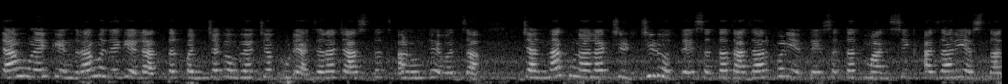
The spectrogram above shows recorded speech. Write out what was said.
त्यामुळे केंद्रामध्ये गेलात तर पंचगव्याच्या पुड्या जरा जास्तच आणून ठेवत जा. ज्यांना कुणाला चिडचिड होते सतत आजारपण येते सतत मानसिक आजारी असतात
